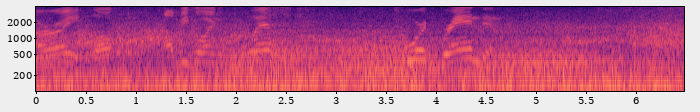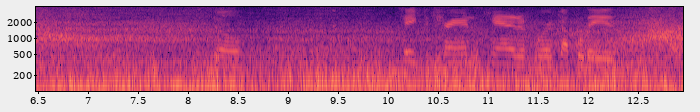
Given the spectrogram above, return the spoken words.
All right, well, I'll be going west toward Brandon. So, take the Trans Canada for a couple days.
